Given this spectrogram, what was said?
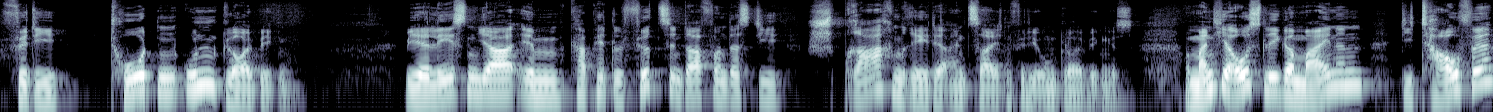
für die toten Ungläubigen. Wir lesen ja im Kapitel 14 davon, dass die Sprachenrede ein Zeichen für die Ungläubigen ist. Und manche Ausleger meinen, die Taufe,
